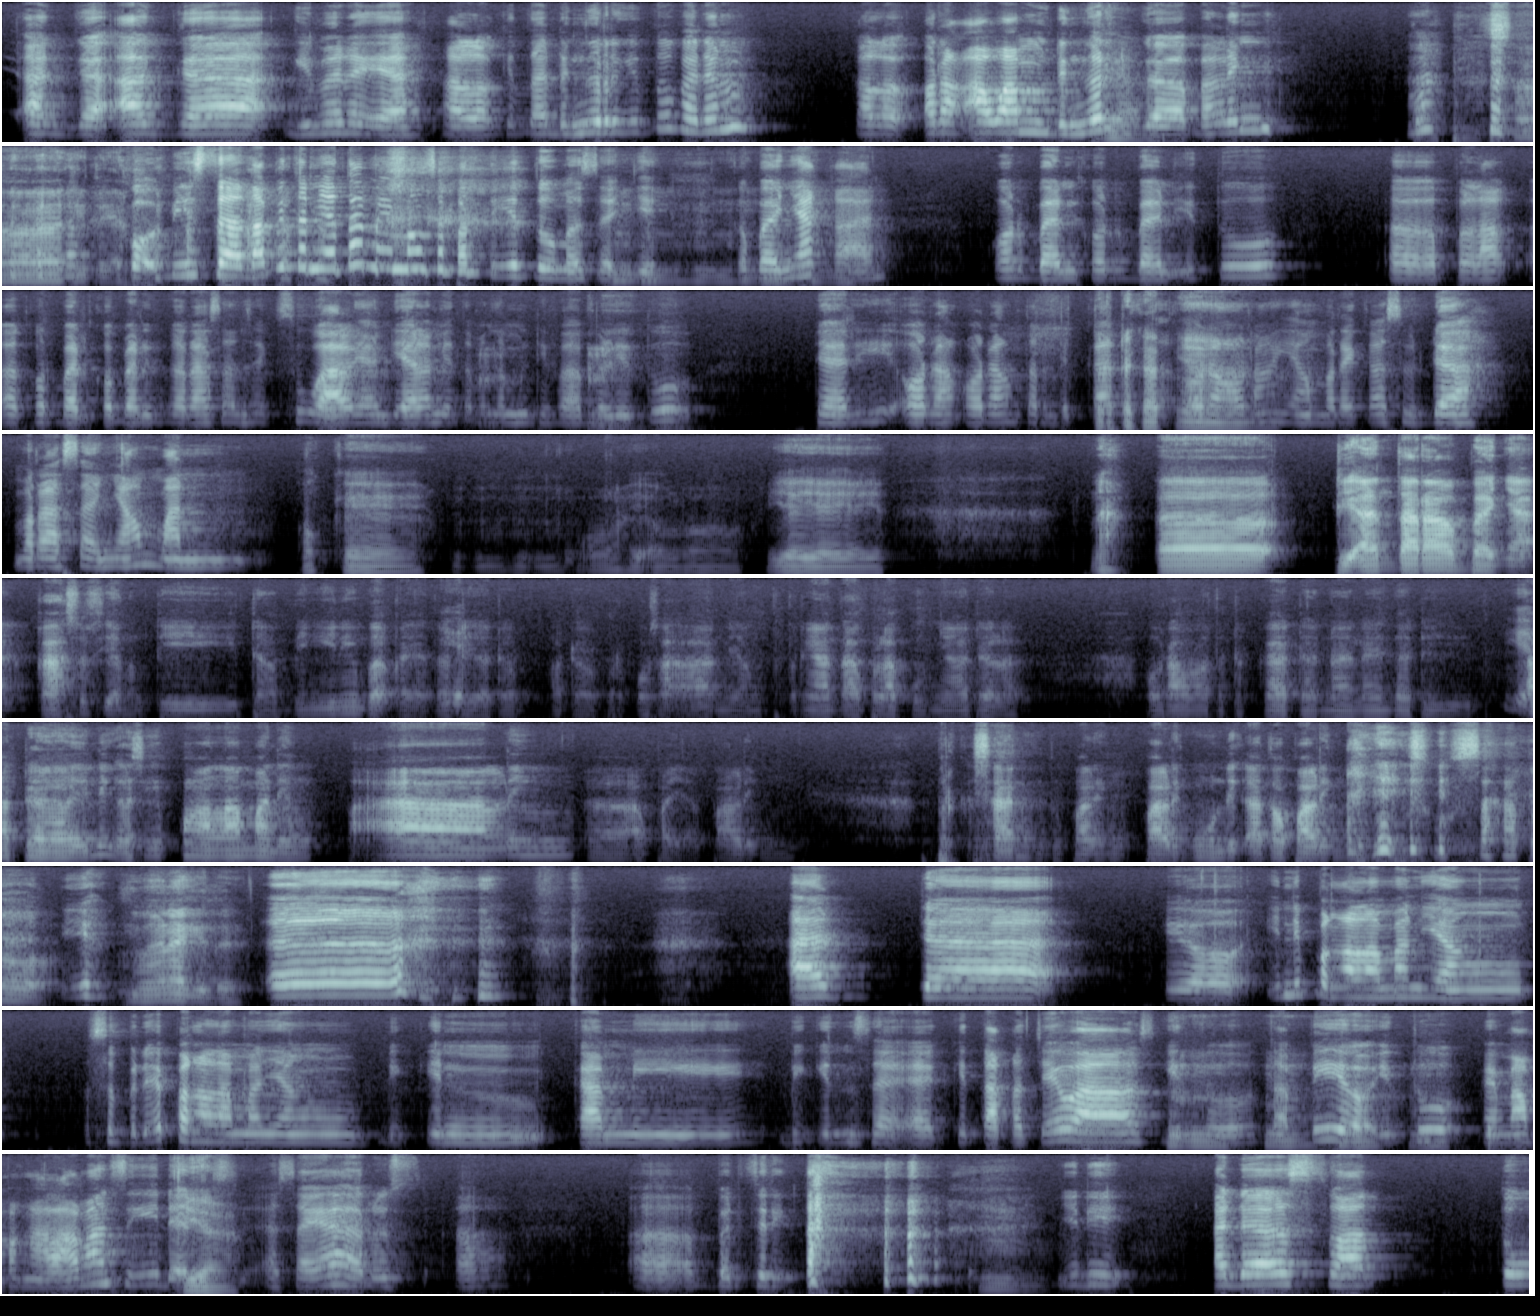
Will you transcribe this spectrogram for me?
agak-agak gimana ya kalau kita denger gitu kadang kalau orang awam denger Ya. juga paling bisa gitu ya kok bisa tapi ternyata memang seperti itu Mas Haji mm, mm, mm, kebanyakan korban-korban itu eh, eh, korban-korban kekerasan seksual yang dialami teman-teman difabel itu dari orang-orang terdekat orang-orang yang mereka sudah merasa nyaman Oke. Oh ya Allah. Iya iya iya. iya. Nah, eh, di antara banyak kasus yang didampingi ini Mbak kayak tadi Iya. ada ada perkosaan yang ternyata pelakunya adalah orang-orang terdekat dan lain-lain tadi. Iya. Ada ini enggak sih pengalaman yang paling eh, apa ya, paling berkesan gitu, paling paling unik atau paling susah atau Iya. gimana gitu? eh ada yo ini pengalaman yang sebenarnya pengalaman yang bikin kami bikin saya kita kecewa gitu Mm-mm, tapi yo mm-mm, itu memang pengalaman sih dan s- saya harus eh, eh, bercerita Hmm. Jadi ada suatu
